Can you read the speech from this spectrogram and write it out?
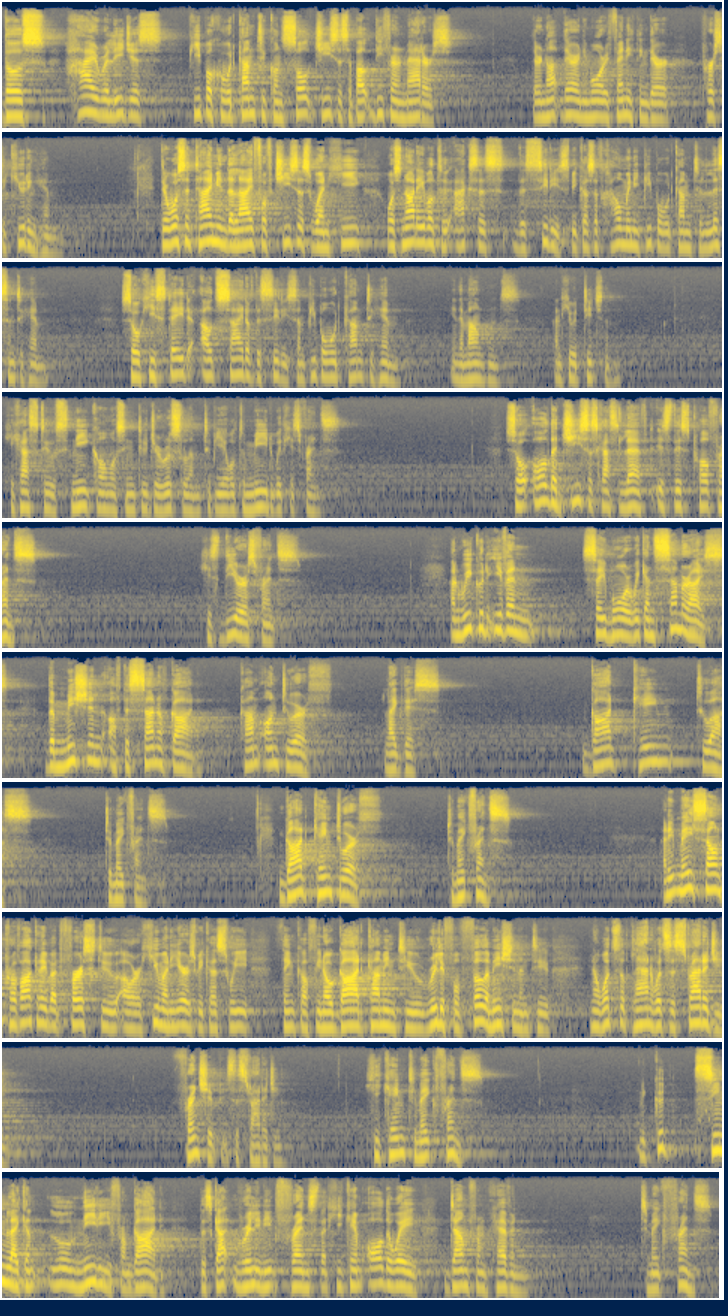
Those high religious people who would come to consult Jesus about different matters, they're not there anymore. If anything, they're persecuting him. There was a time in the life of Jesus when he was not able to access the cities because of how many people would come to listen to him. So he stayed outside of the cities, and people would come to him in the mountains, and he would teach them. He has to sneak almost into Jerusalem to be able to meet with his friends. So, all that Jesus has left is these 12 friends his dearest friends. And we could even say more. We can summarize the mission of the Son of God come onto earth like this God came to us to make friends. God came to earth to make friends. And it may sound provocative at first to our human ears because we think of, you know, God coming to really fulfill a mission and to, you know, what's the plan? What's the strategy? Friendship is the strategy. He came to make friends. And it could seem like a little needy from God. Does God really need friends that He came all the way down from heaven to make friends?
